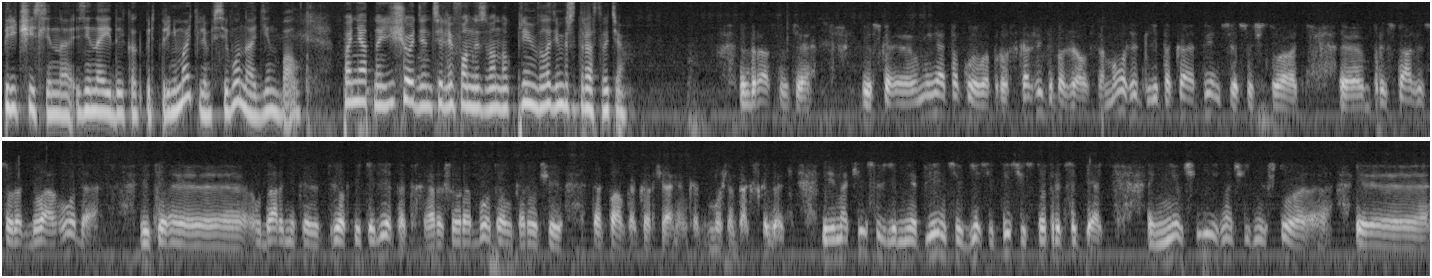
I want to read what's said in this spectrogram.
перечислено Зинаидой как предпринимателем всего на 1 балл. Понятно. Еще один телефонный звонок. Примем. Владимир, здравствуйте. Здравствуйте. Ска- э, У меня такой вопрос. Скажите, пожалуйста, может ли такая пенсия существовать э, при стаже 42 года? Ведь э, ударник э, трех-пятилеток хорошо работал, короче, как Павка Корчаненко, можно так сказать. И начислили мне пенсию 10 тысяч 135. Не учли, значит, ну что, э,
